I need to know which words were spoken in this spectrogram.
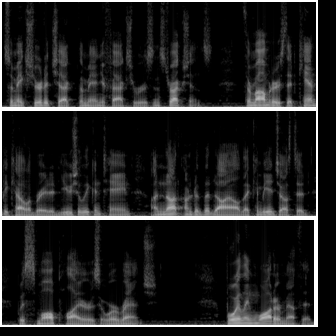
so make sure to check the manufacturer's instructions. Thermometers that can be calibrated usually contain a nut under the dial that can be adjusted with small pliers or a wrench. Boiling water method.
